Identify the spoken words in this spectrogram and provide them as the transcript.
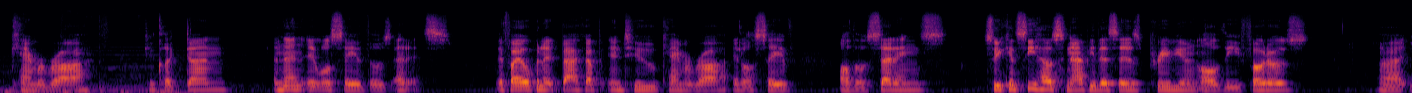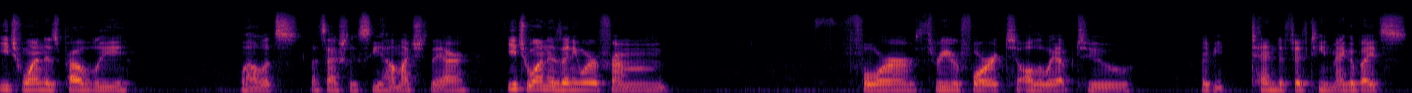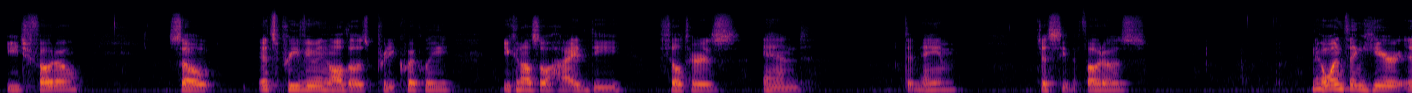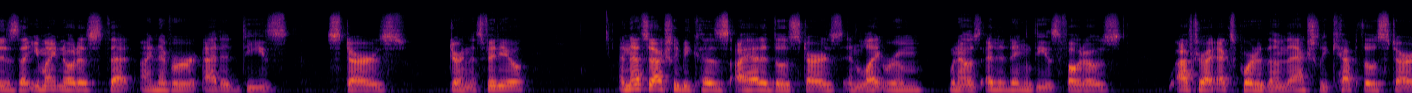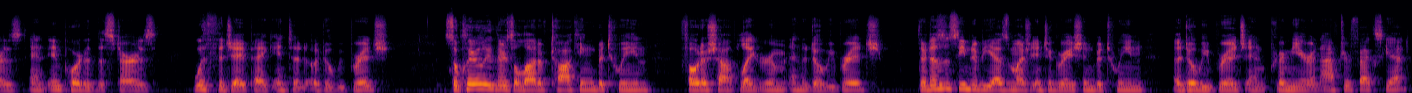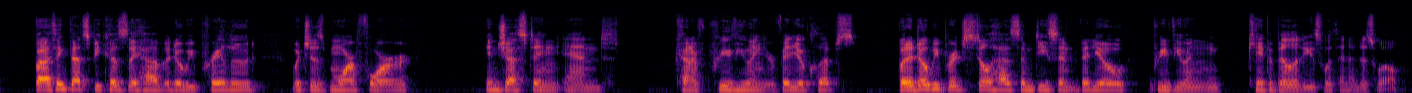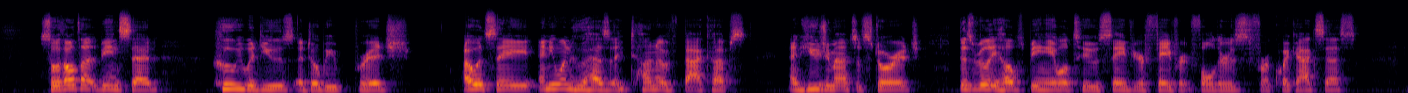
Camera Raw. I can click done, and then it will save those edits. If I open it back up into Camera Raw, it'll save all those settings. So you can see how snappy this is previewing all the photos. Uh, each one is probably, well, let's let's actually see how much they are. Each one is anywhere from four, three or four to all the way up to maybe 10 to 15 megabytes each photo. So it's previewing all those pretty quickly. You can also hide the filters and the name, just see the photos. Now one thing here is that you might notice that I never added these stars during this video. And that's actually because I added those stars in Lightroom when I was editing these photos. After I exported them, they actually kept those stars and imported the stars with the JPEG into Adobe Bridge. So clearly there's a lot of talking between Photoshop, Lightroom, and Adobe Bridge. There doesn't seem to be as much integration between Adobe Bridge and Premiere and After Effects yet, but I think that's because they have Adobe Prelude, which is more for ingesting and kind of previewing your video clips. But Adobe Bridge still has some decent video previewing capabilities within it as well. So with all that being said, who would use Adobe Bridge? I would say anyone who has a ton of backups and huge amounts of storage. This really helps being able to save your favorite folders for quick access.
